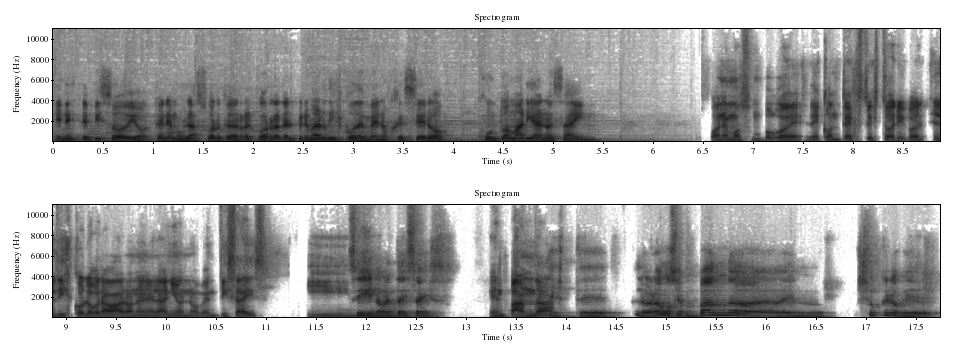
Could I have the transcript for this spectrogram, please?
En este episodio tenemos la suerte de recorrer el primer disco de Menos que Cero junto a Mariano Esaín ponemos un poco de, contexto histórico. El, disco lo grabaron en el año 96 y... Sí, 96. ¿En Panda? Este, lo grabamos en Panda, yo creo que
